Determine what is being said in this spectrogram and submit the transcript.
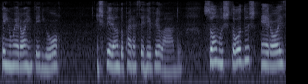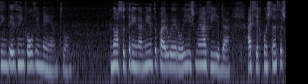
tem um herói interior esperando para ser revelado. Somos todos heróis em desenvolvimento. Nosso treinamento para o heroísmo é a vida, as circunstâncias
